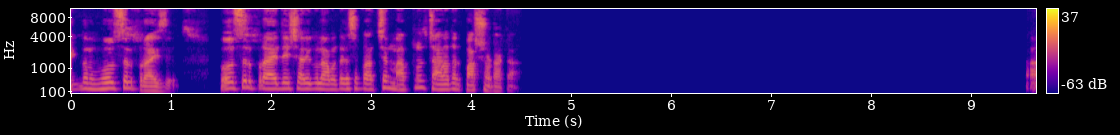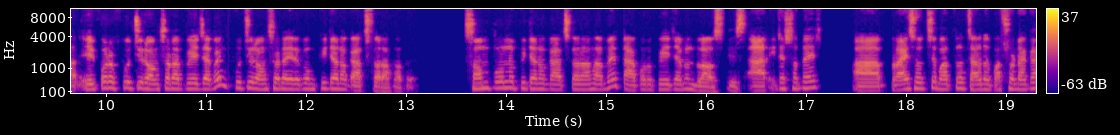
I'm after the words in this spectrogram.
একদম হোলসেল প্রাইসে হোলসেল প্রাইসে শাড়িগুলো আমাদের কাছে পাচ্ছেন মাত্র চার হাজার পাঁচশো টাকা। আর এরপরে কুচির অংশটা পেয়ে যাবেন। কুচির অংশটা এরকম পিটানো কাজ করা হবে। সম্পূর্ণ পিটানো কাজ করা হবে, তারপরে পেয়ে যাবেন ব্লাউজ পিস আর এটার সাথে প্রাইস হচ্ছে মাত্র চার হাজার পাঁচশো টাকা।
